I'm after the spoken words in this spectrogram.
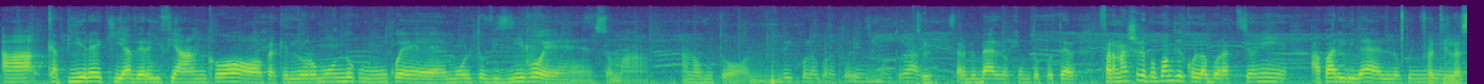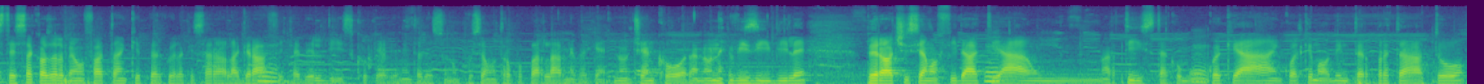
a capire chi avere di fianco perché il loro mondo comunque è molto visivo e insomma hanno avuto dei collaboratori molto bravi. Sì. Sarebbe bello appunto poter far nascere proprio anche collaborazioni a pari livello. Quindi... Infatti la stessa cosa l'abbiamo fatta anche per quella che sarà la grafica mm. del disco, che ovviamente adesso non possiamo troppo parlarne perché non c'è ancora, non è visibile, però ci siamo affidati mm. a un artista comunque mm. che ha in qualche modo interpretato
